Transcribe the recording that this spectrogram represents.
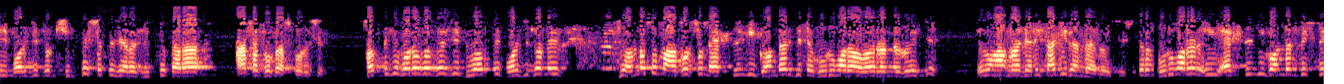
এই পর্যটন শিল্পের সাথে যারা যুক্ত, তারা আশা প্রকাশ করেছেন। সব থেকে বড় কথা যে ডুয়ার্সে পর্যটনের যে অন্যতম আকর্ষণ একশৃঙ্গি গন্ডার যেটা গরুমারা অভয়ারণ্য রয়েছে এবং আমরা জানি কাজিরাঙ্গায় রয়েছে। সুতরাং গরুমারার এই একশৃঙ্গি গন্ডার দেখতে,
